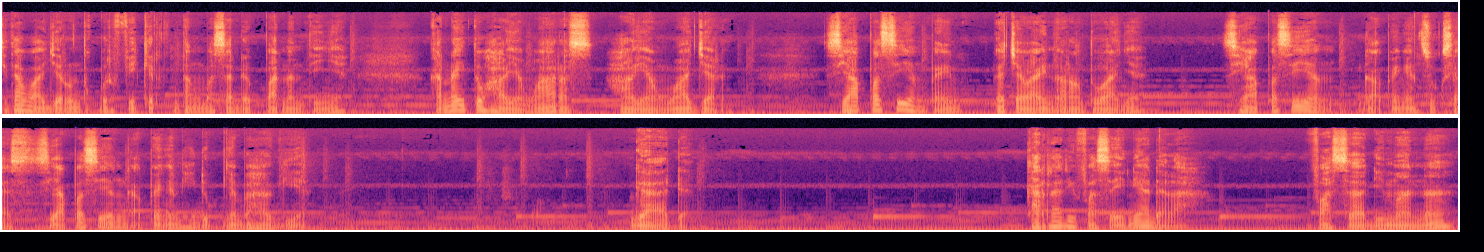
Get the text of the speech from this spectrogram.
kita wajar untuk berpikir tentang masa depan nantinya karena itu hal yang waras hal yang wajar siapa sih yang pengen ngecewain orang tuanya Siapa sih yang gak pengen sukses? Siapa sih yang gak pengen hidupnya bahagia? Gak ada. Karena di fase ini adalah fase di mana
